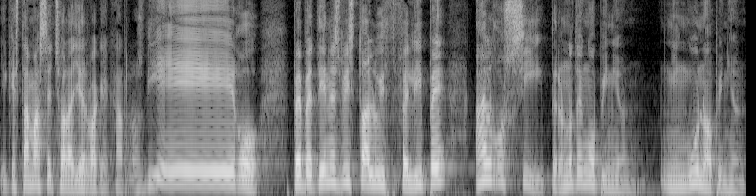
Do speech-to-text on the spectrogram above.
y que está más hecho a la hierba que Carlos. Diego. Pepe, ¿tienes visto a Luis Felipe? Algo sí, pero no tengo opinión. Ninguna opinión.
